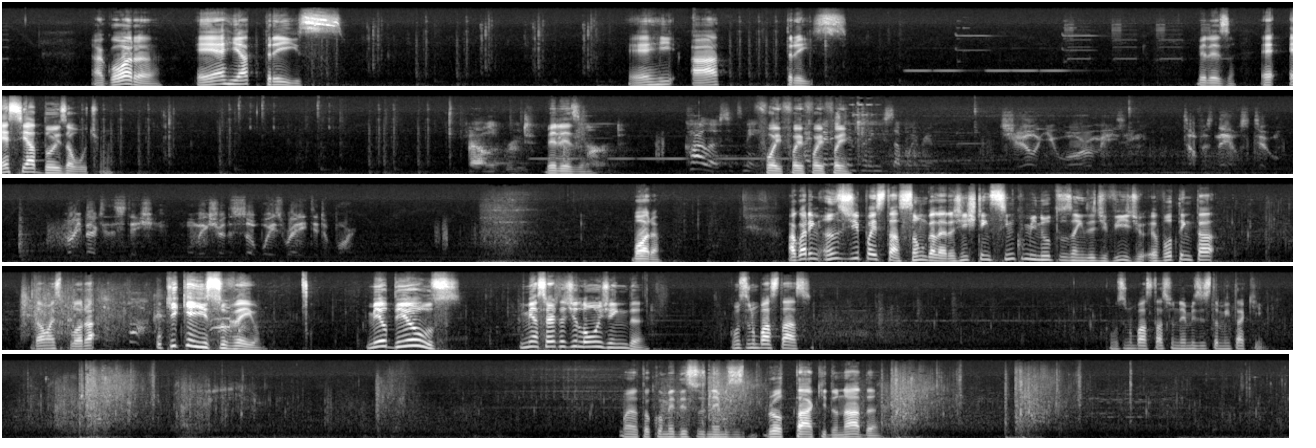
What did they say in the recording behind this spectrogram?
Agora, RA3. RA3. Beleza. É SA2 a última. The subway's ready to depart. Bora. Agora, em- antes de ir pra estação, galera, a gente tem 5 minutos ainda de vídeo. Eu vou tentar dar uma explorada. O que que é isso, velho? Meu Deus! E me acerta de longe ainda. Como se não bastasse. Como se não bastasse, o Nemesis também tá aqui. Mano, eu tô com medo desses Nemesis brotar aqui do nada.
